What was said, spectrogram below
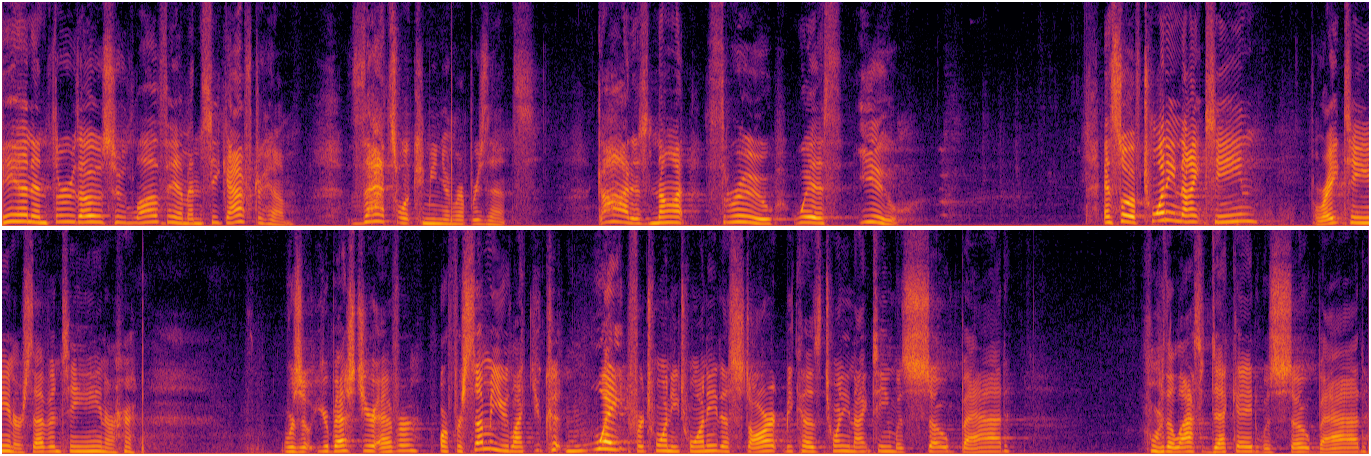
in and through those who love him and seek after him. That's what communion represents. God is not through with you. And so if 2019 or 18 or 17 or was it your best year ever? Or for some of you, like you couldn't wait for 2020 to start because 2019 was so bad, or the last decade was so bad.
